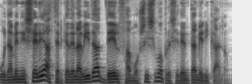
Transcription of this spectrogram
una miniserie acerca de la vida del famosísimo presidente americano.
